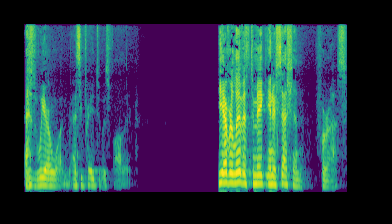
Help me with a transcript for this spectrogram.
as we are one, as he prayed to his Father. He ever liveth to make intercession for us.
